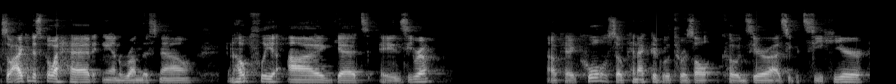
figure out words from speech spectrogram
So I can just go ahead and run this now and hopefully I get a zero. Okay, cool. So connected with result code zero, as you can see here.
